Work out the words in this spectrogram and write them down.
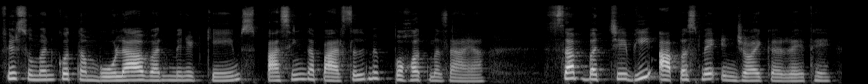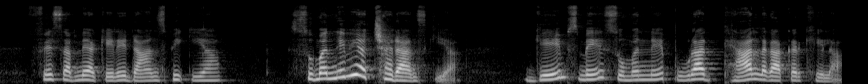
फिर सुमन को tambola one minute games passing the parcel में बहुत मज़ा आया। सब बच्चे भी आपस में इंजॉय कर रहे थे। फिर सबने अकेले डांस भी किया। सुमन ने भी अच्छा डांस किया। गेम्स में सुमन ने पूरा ध्यान लगाकर खेला।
